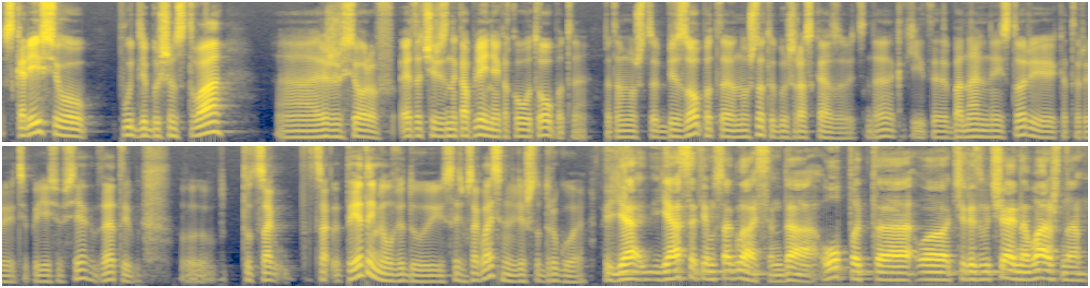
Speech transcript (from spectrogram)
скорее всего, путь для большинства режиссеров, это через накопление какого-то опыта. Потому что без опыта, ну что ты будешь рассказывать, да, какие-то банальные истории, которые типа есть у всех, да, ты э, тут ты это имел в виду и с этим согласен или что-то другое? Я, я с этим согласен, да. Опыт э, чрезвычайно важно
